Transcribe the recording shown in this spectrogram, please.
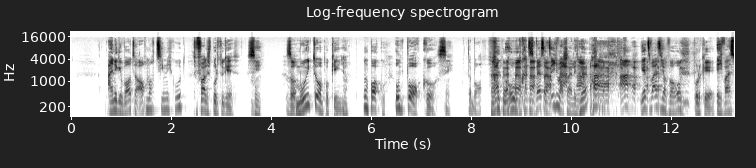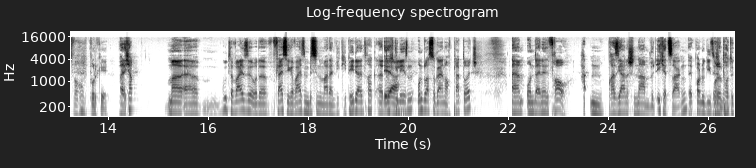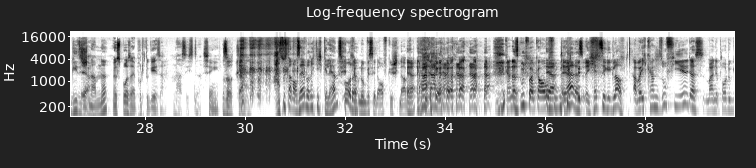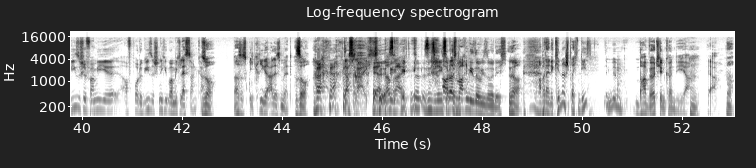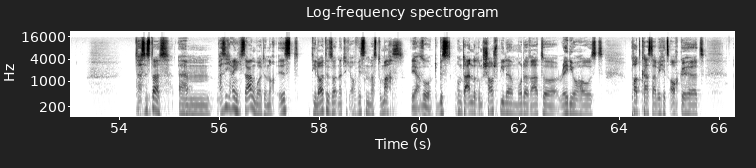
Einige Worte auch noch ziemlich gut. Tu falas português? Sim. So. Muito ou um pouquinho? Un pouco. Um pouco. Sim. Tá bom. Oh, du kannst es besser als ich wahrscheinlich, ne? ah, jetzt weiß ich auch warum. Por quê? Ich weiß warum. Por quê? Weil ich habe mal äh, guterweise oder fleißigerweise ein bisschen mal deinen Wikipedia-Eintrag äh, durchgelesen und du hast sogar noch Plattdeutsch. Ähm, und deine Frau hat einen brasilianischen Namen, würde ich jetzt sagen. Äh, portugiesischen Oder einen portugiesischen Ja. Namen, ne? Meu esposa é portuguesa. Na, siehst du. Sim. So, da. Hast du es dann auch selber richtig gelernt, so, Ich oder? habe nur ein bisschen aufgeschnappt. Ja. Kann das gut verkaufen. ja, ja das, ich hätte es dir geglaubt. Aber ich kann so viel, dass meine portugiesische Familie auf Portugiesisch nicht über mich lästern kann. So, das ist Ich gut. kriege alles mit. So. Das reicht. ja, das reicht. Aber das machen die sowieso nicht. Ja. Aber deine Kinder sprechen dies? Ein paar Wörtchen können die, ja. Ja. Ja. Das ist das. Ähm, Was ich eigentlich sagen wollte noch ist, die Leute sollten natürlich auch wissen, was du machst. Ja. So, du bist unter anderem Schauspieler, Moderator, Radio-Host, Podcast habe ich jetzt auch gehört.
